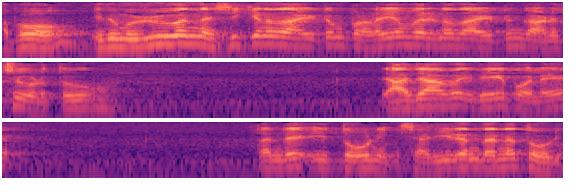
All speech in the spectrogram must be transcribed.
അപ്പോ ഇത് മുഴുവൻ നശിക്കുന്നതായിട്ടും പ്രളയം വരുന്നതായിട്ടും കാണിച്ചു കൊടുത്തു. രാജാവ് ഇതേപോലെ തന്റെ ഈ തോണി ശരീരം തന്നെ തോണി.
